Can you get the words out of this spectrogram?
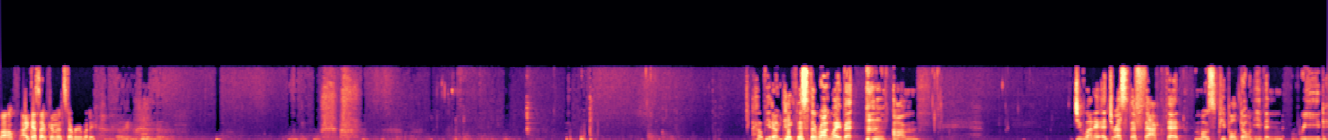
Well, I guess I've convinced everybody. I hope you don't take this the wrong way, but um, do you want to address the fact that most people don't even read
